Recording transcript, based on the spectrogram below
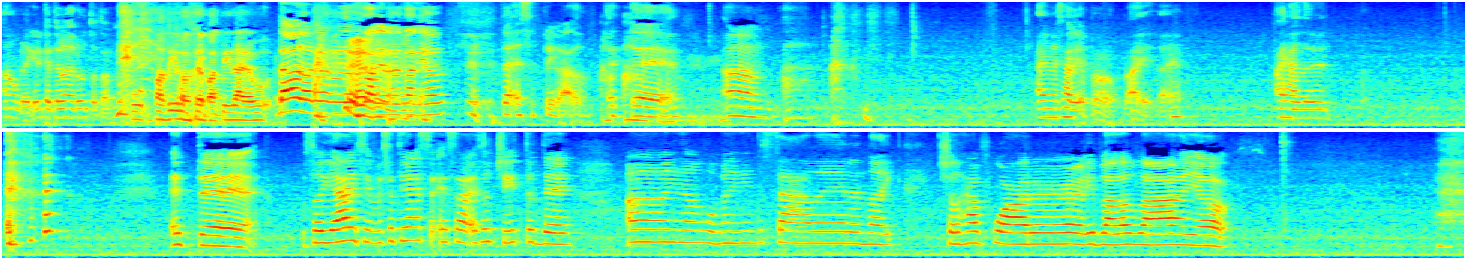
Hombre, que tengo Naruto también. Uh, Para ti, José, para ti, dale. uh. No, no, no, no, no, no, no, no. Eso es privado. Ah, Este, ok, ok. um, Ah. ahí me salió, pero I, I, I held it in. Este, so yeah, y siempre se tiran esa, esa, esos chistes de, ah, you know, woman eating the salad and like, she'll have water y blah, blah, blah. Yo,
